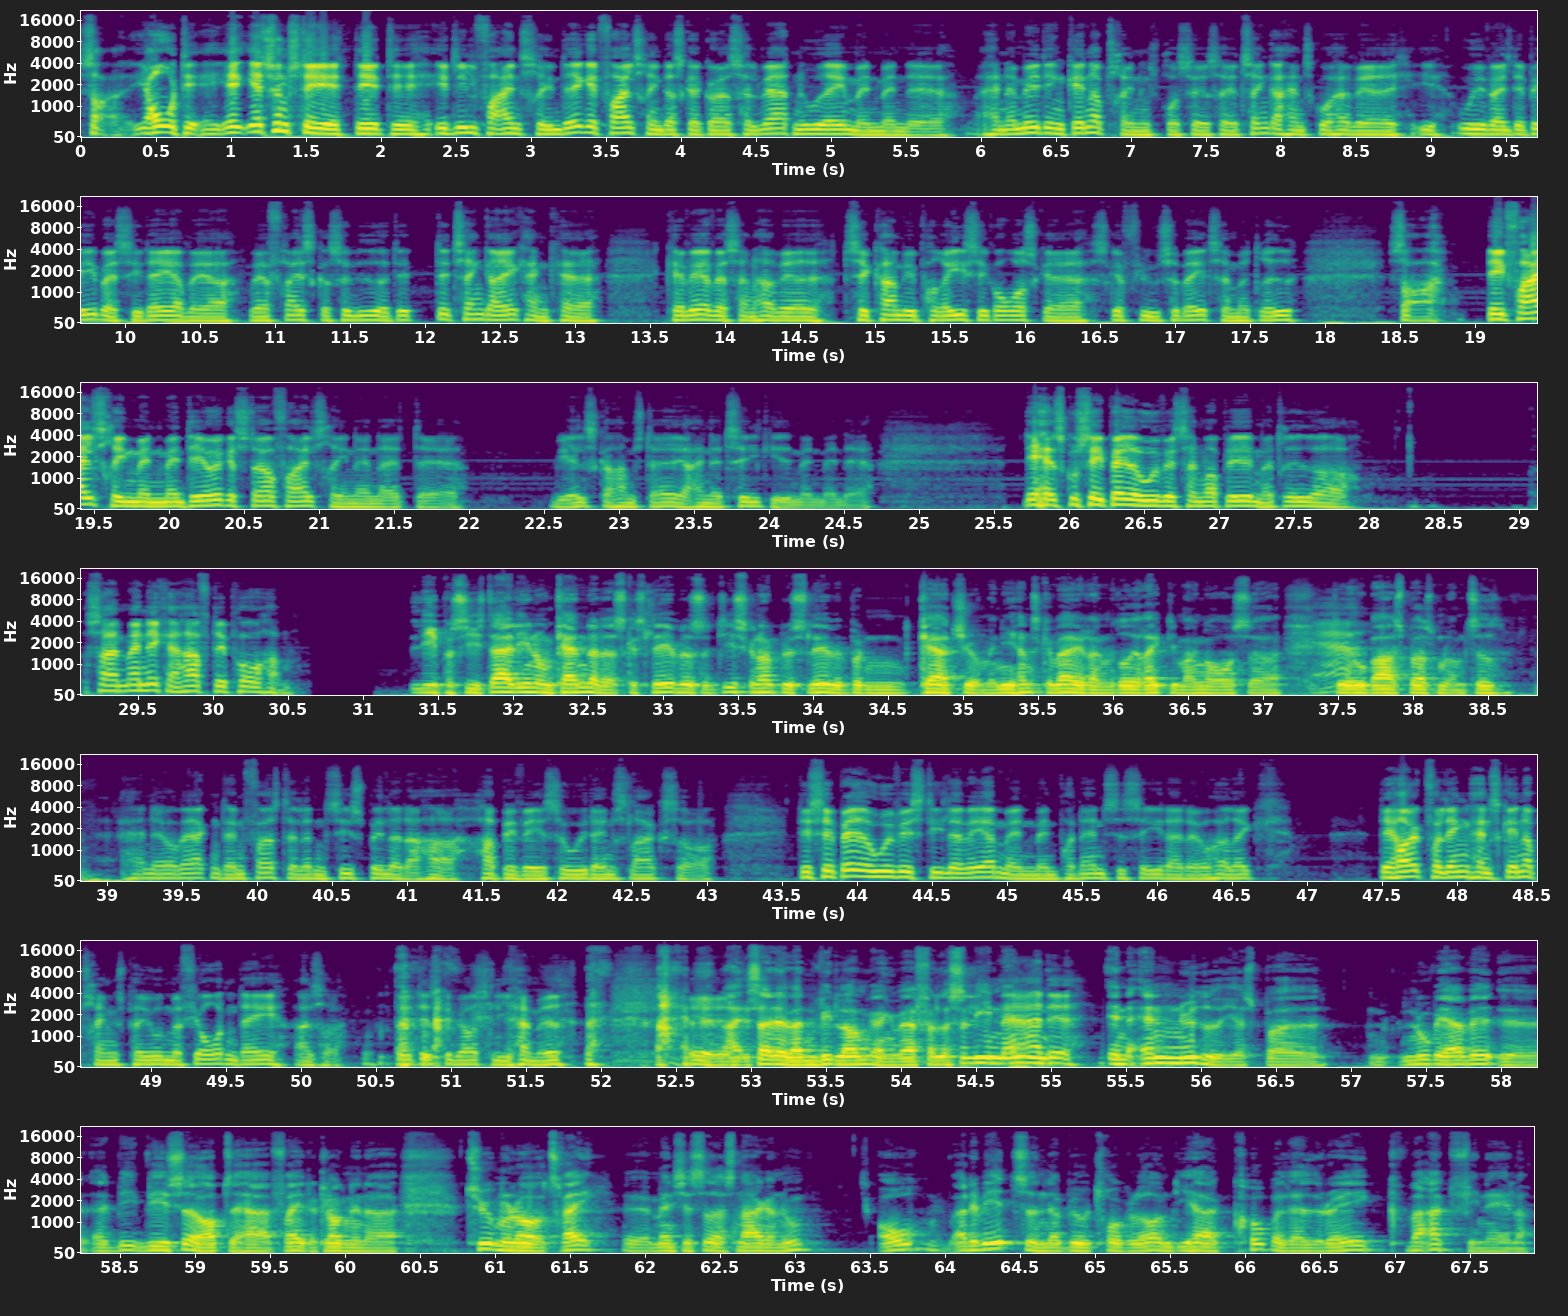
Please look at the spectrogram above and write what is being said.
så jo, det, jeg, jeg synes, det, det, det et lille fejltrin. Det er ikke et fejltrin, der skal gøres halvverden ud af, men, men øh, han er midt i en genoptræningsproces, og jeg tænker, han skulle have været i, ude i Valdebebas i dag og være, være frisk og så videre. Det, det tænker jeg ikke, han kan, kan være, hvis han har været til kamp i Paris i går og skal, skal flyve tilbage til Madrid. Så det er et fejltrin, men, men det er jo ikke et større fejltrin, end at øh, vi elsker ham stadig, og han er tilgivet, men, men øh, det havde skulle se bedre ud, hvis han var blevet i Madrid og, så man ikke har haft det på ham. Lige præcis. Der er lige nogle kanter, der skal slippe, så de skal nok blive slippet på den Kærtjo, men i, han skal være i Real Madrid i rigtig mange år, så ja. det er jo bare et spørgsmål om tid. Han er jo hverken den første eller den sidste spiller, der har, har bevæget sig ud i den slags, og det ser bedre ud, hvis de lader være, men, men på den anden side er det jo heller ikke... Det har jo ikke forlænget hans genoptræningsperiode med 14 dage, altså det, det skal vi også lige have med. Nej, så har det været en vild omgang i hvert fald. Og så lige en anden, ja, det... en anden nyhed, Jesper nu vil jeg ved, øh, at vi, vi sidder op til her fredag klokken er 20 minutter over 3, øh, mens jeg sidder og snakker nu. Og var det ved et-tiden, der blev trukket om de her Copa del Rey kvartfinaler,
